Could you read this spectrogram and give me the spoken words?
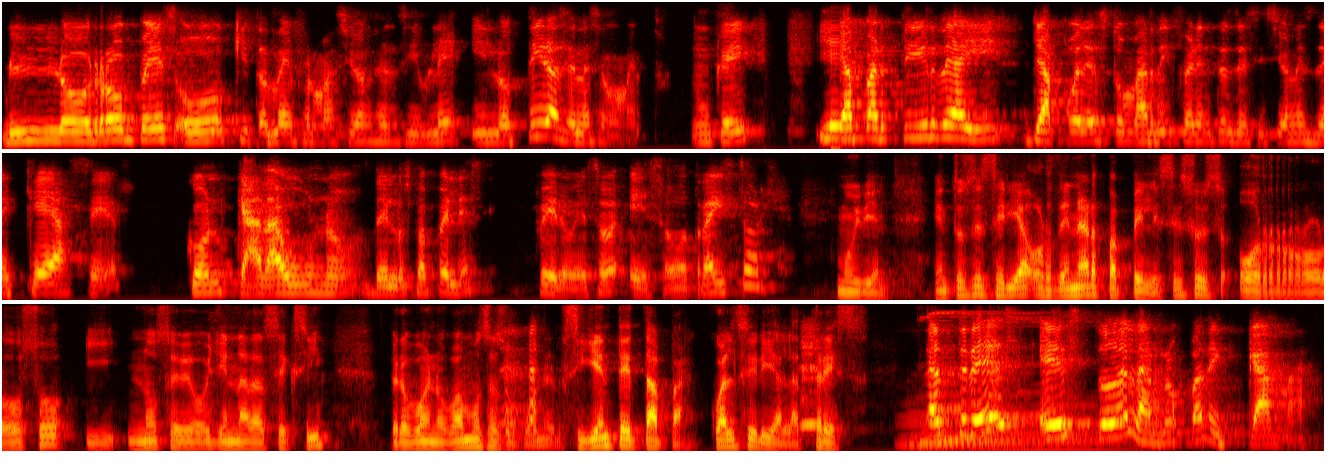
lo rompes o quitas la información sensible y lo tiras en ese momento. ¿Ok? Y a partir de ahí ya puedes tomar diferentes decisiones de qué hacer con cada uno de los papeles, pero eso es otra historia. Muy bien. Entonces sería ordenar papeles. Eso es horroroso y no se ve oye nada sexy, pero bueno, vamos a suponer. Siguiente etapa, ¿cuál sería la tres? La tres es toda la ropa de cama.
